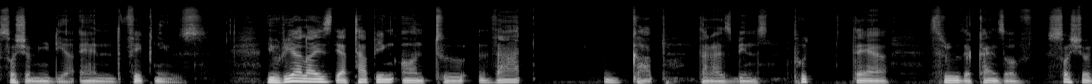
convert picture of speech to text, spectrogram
social media and fake news, you realize they're tapping onto that gap that has been put there through the kinds of social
